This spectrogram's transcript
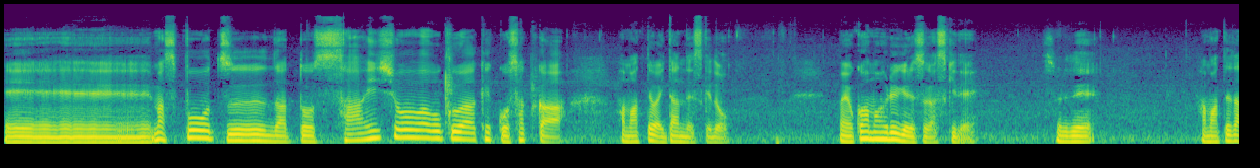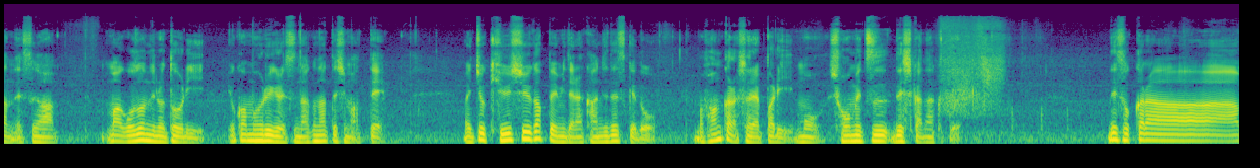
えー、まあスポーツだと最初は僕は結構サッカーハマってはいたんですけどまあ、横浜フリューゲルスが好きで、それでハマってたんですが、まあご存知の通り、横浜フリューゲルスなくなってしまって、まあ、一応吸収合併みたいな感じですけど、まあ、ファンからしたらやっぱりもう消滅でしかなくて、で、そこから、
